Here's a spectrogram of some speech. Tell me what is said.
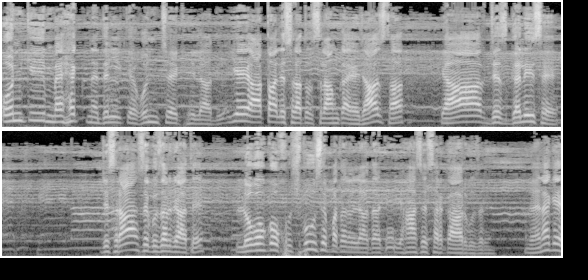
ان کی مہک نے دل کے غنچے کھلا دیے یہ آقا علیہ السلاۃ والسلام کا اعجاز تھا کہ آپ جس گلی سے، جس راہ سے گزر جاتے، لوگوں کو خوشبو سے پتہ چل جاتا کہ یہاں سے سرکار گزرے۔ جو ہے نا کہ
